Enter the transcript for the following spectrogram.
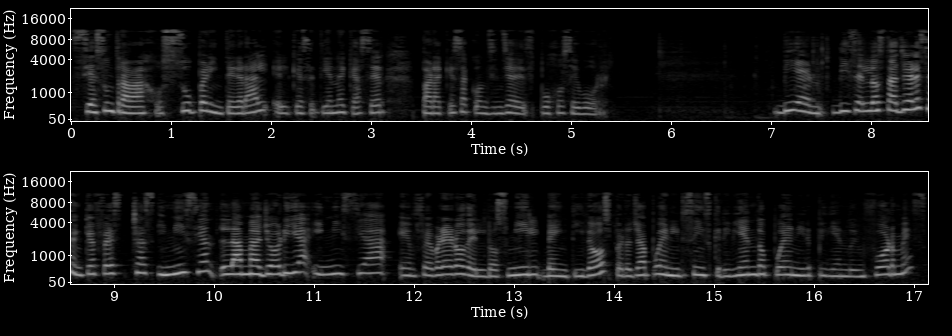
si es un trabajo súper integral el que se tiene que hacer para que esa conciencia de despojo se borre. Bien, dicen los talleres en qué fechas inician. La mayoría inicia en febrero del 2022, pero ya pueden irse inscribiendo, pueden ir pidiendo informes.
